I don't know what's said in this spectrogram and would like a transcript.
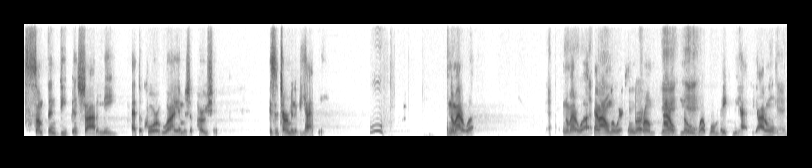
something deep inside of me, at the core of who I am as a person, is determined to be happy, Woo. no matter what. No matter what. Uh, and I don't know where it came from. Yeah, I don't know yeah. what will make me happy. I don't okay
